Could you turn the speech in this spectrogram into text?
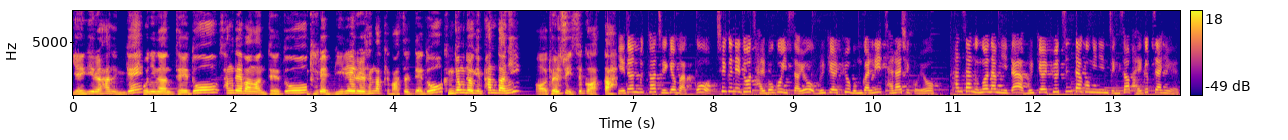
얘기를 하는 게 본인한테도 상대방한테도 둘의 미래를 생각해 봤을 때도 긍정적인 판단이 어, 될 수 있을 것 같다. 예전부터 즐겨봤고 최근에도 잘 보고 있어요. 물결표 몸 관리 잘하시고요. 항상 응원합니다. 물결표 찐따공인 인증서 발급자 히읗.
